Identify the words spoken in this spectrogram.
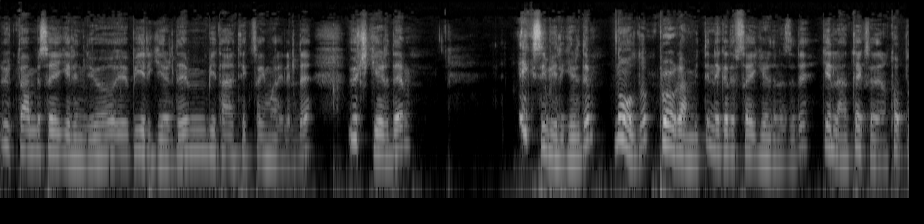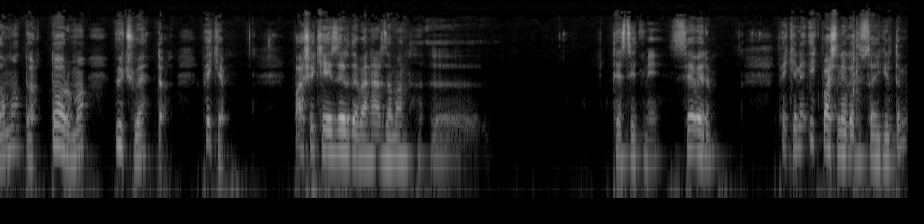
Lütfen bir sayı girin diyor. 1 girdim. Bir tane tek sayım var elimde. 3 girdim. Eksi 1 girdim. Ne oldu? Program bitti. Negatif sayı girdiniz dedi. Girilen tek sayıların toplamı 4. Doğru mu? 3 ve 4. Peki. Başka case'leri de ben her zaman e, test etmeyi severim. Peki ne? İlk başta negatif sayı girdim.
